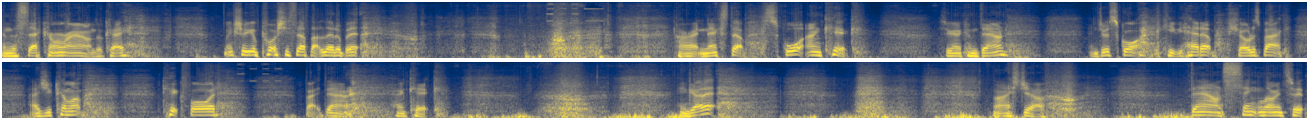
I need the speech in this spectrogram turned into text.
in the second round, okay? Make sure you push yourself that little bit. All right, next up, squat and kick. So you're gonna come down and do a squat, keep your head up, shoulders back. As you come up, kick forward, back down, and kick. You got it? Nice job. Down, sink low into it.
